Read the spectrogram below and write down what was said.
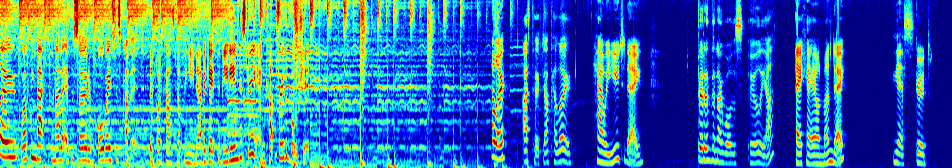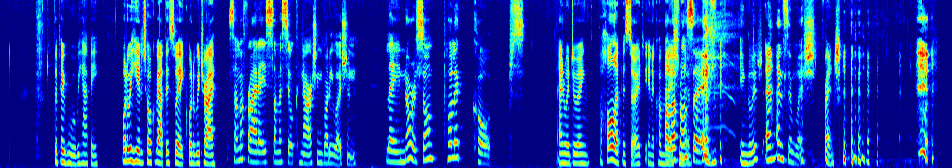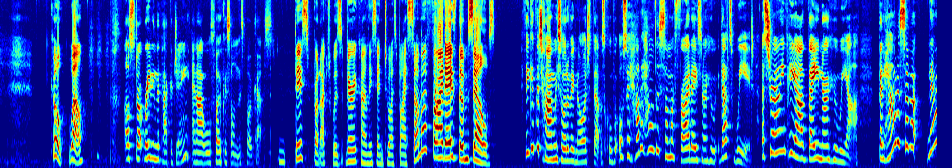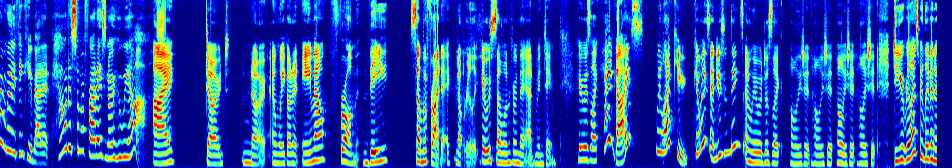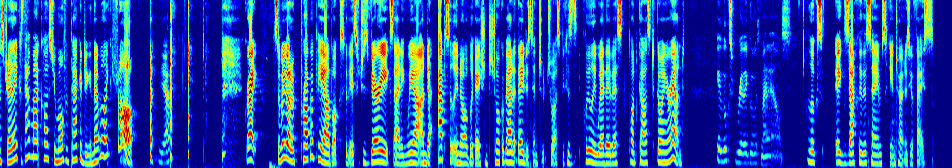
Hello, welcome back to another episode of All Bases Covered. the podcast helping you navigate the beauty industry and cut through the bullshit. Hello, I've perked up. Hello. how are you today? Better than I was earlier. aka on Monday. Yes. Good. The people will be happy. What are we here to talk about this week? What do we try? Summer Fridays Summer Silk Nourishing Body Lotion. Les Nourrissants pour le corps. And we're doing the whole episode in a combination of, of English and and Simlish. French. cool. Well, I'll stop reading the packaging and I will focus on this podcast. this product was very kindly sent to us by Summer Fridays themselves. I think at the time we sort of acknowledged that was cool, but also how the hell does Summer Fridays know who? That's weird. Australian PR, they know who we are. But how does Summer? Now I'm really thinking about it. How does Summer Fridays know who we are? I don't know. And we got an email from the Summer Friday. Not really. It was someone from their admin team who was like, hey guys, we like you. Can we send you some things? And we were just like, holy shit, holy shit, holy shit, holy shit. Do you realize we live in Australia? Because that might cost you more for packaging. And they were like, sure. Yeah. Great. So we got a proper PR box for this, which is very exciting. We are under absolutely no obligation to talk about it. They just sent it to us because clearly we're their best podcast going around. It looks really good with my nails. Looks exactly the same skin tone as your face.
